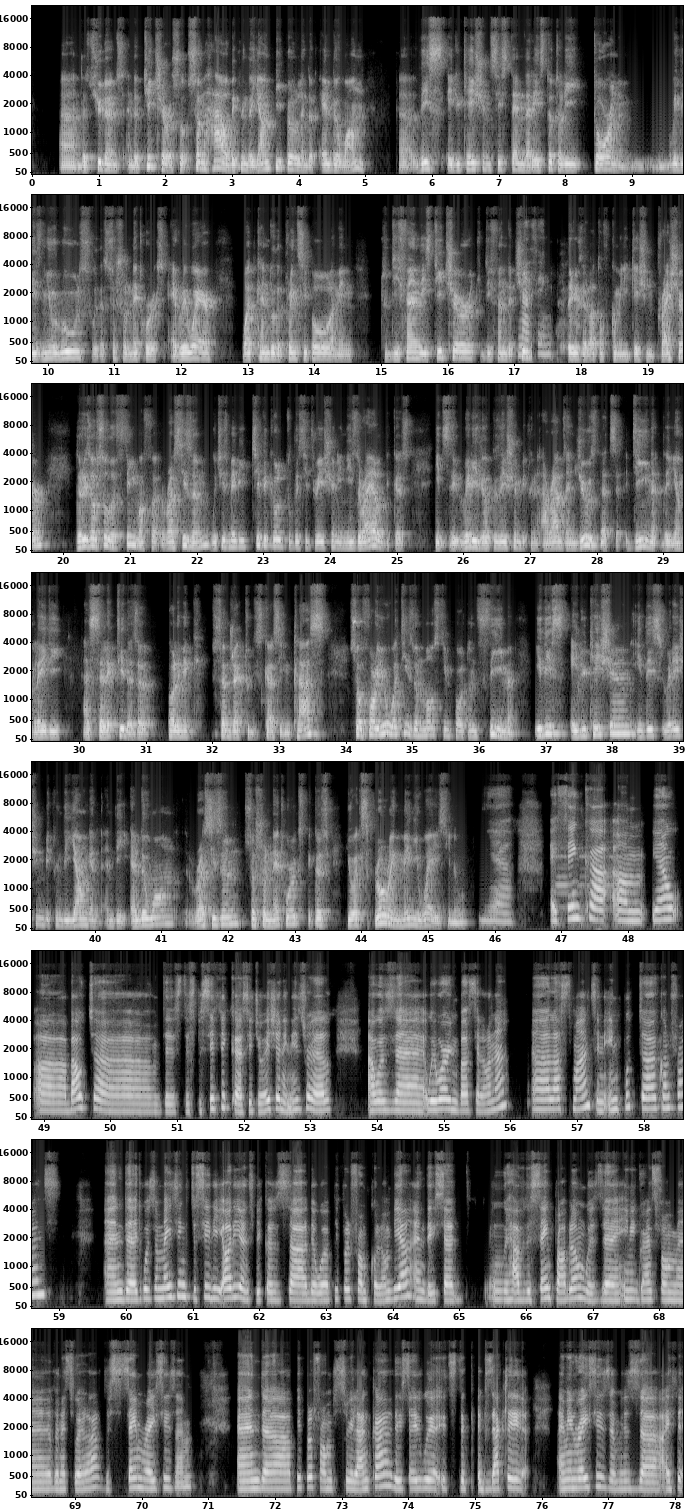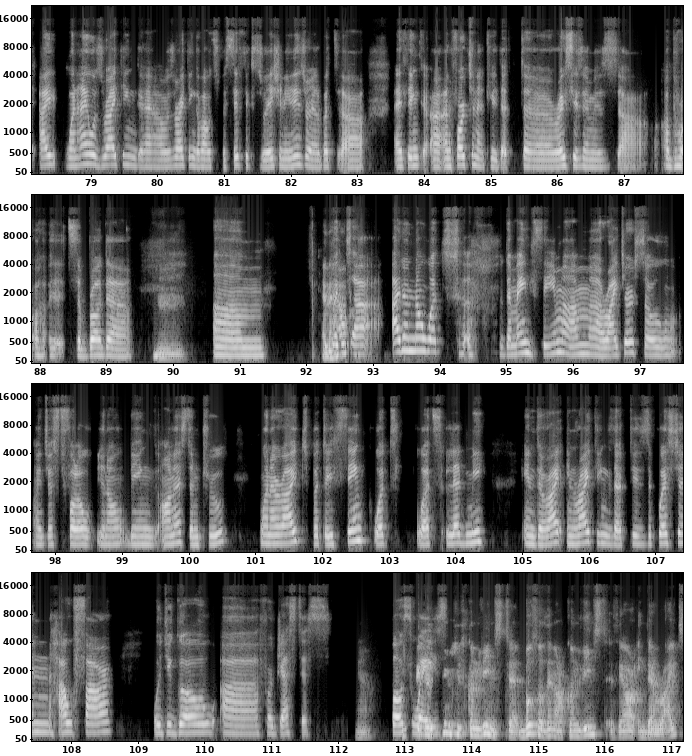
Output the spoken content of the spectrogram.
uh, the students and the teacher. So somehow between the young people and the elder one, uh, this education system that is totally torn with these new rules, with the social networks everywhere. What can do the principal? I mean, to defend his teacher, to defend the children. There is a lot of communication pressure. There is also the theme of uh, racism, which is maybe typical to the situation in Israel because it's really the opposition between Arabs and Jews that Dean, the young lady, has selected as a polemic subject to discuss in class. So for you, what is the most important theme is this education? Is this relation between the young and, and the elder one? Racism, social networks? Because you're exploring many ways, you know. Yeah, I think uh, um, you know uh, about uh, this the specific uh, situation in Israel. I was uh, we were in Barcelona uh, last month in Input conference, and it was amazing to see the audience because there were people from Colombia, and they said we have the same problem with the immigrants from uh, Venezuela, the same racism. And uh, people from Sri Lanka, they say we it's the exactly. I mean, racism is. Uh, I think I when I was writing, uh, I was writing about specific situation in Israel, but uh, I think uh, unfortunately that racism is a broad. It's a broad. Mm. Um, and but, how? I don't know what's uh, the main theme. I'm a writer, so I just follow, you know, being honest and true when I write. But I think what what's led me in the right in writing that is the question: How far would you go uh, for justice? Yeah, both ways. Is convinced. Uh, both of them are convinced they are in their right,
